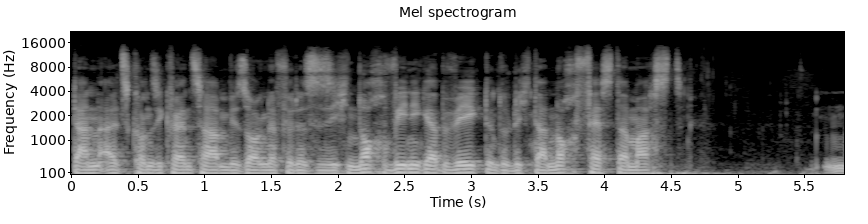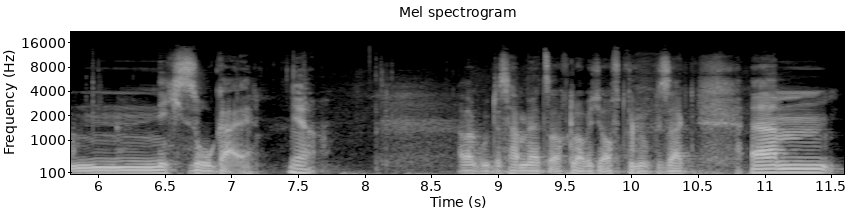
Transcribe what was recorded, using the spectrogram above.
dann als Konsequenz haben, wir sorgen dafür, dass sie sich noch weniger bewegt und du dich dann noch fester machst, nicht so geil. Ja. Aber gut, das haben wir jetzt auch, glaube ich, oft genug gesagt. Ähm,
